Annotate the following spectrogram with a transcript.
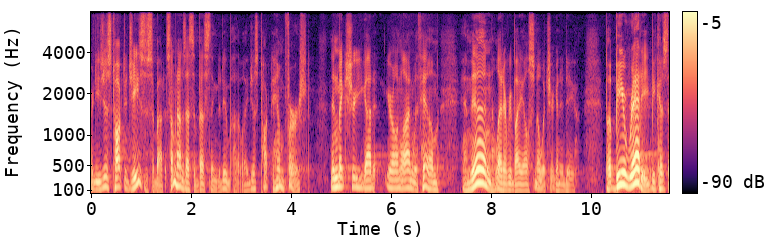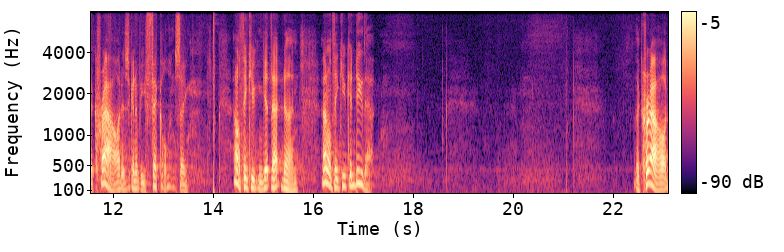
Or do you just talk to Jesus about it? Sometimes that's the best thing to do, by the way. Just talk to him first. Then make sure you got it, you're online with him, and then let everybody else know what you're going to do. But be ready because the crowd is going to be fickle and say, I don't think you can get that done. I don't think you can do that. The crowd,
